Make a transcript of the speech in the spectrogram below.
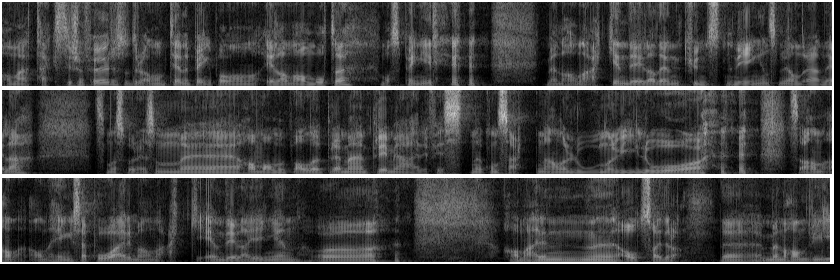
han er taxisjåfør. Så tror jeg han tjener penger på en eller annen måte. Masse penger. Men han er ikke en del av den kunstnergjengen som de andre er en del av. Som store som, eh, han var med på alle premi- premierefestene, konsertene. Han lo når vi lo. Og så han, han, han henger seg på her, men han er ikke en del av gjengen. Og han er en eh, outsider, da. Det, men han vil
